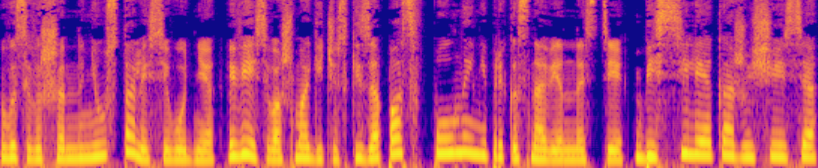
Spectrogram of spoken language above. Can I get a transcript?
«Вы совершенно не устали сегодня. Весь ваш магический запас в полной неприкосновенности. Бессилие, кажущееся,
